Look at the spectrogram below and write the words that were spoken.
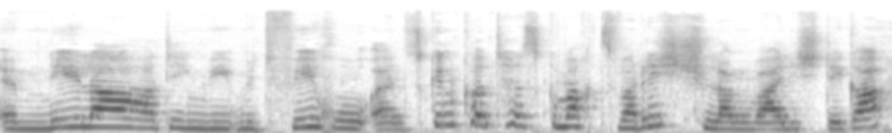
Ähm, Nela hat irgendwie mit Fero einen Skin Contest gemacht. Es war richtig langweilig, Digga.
